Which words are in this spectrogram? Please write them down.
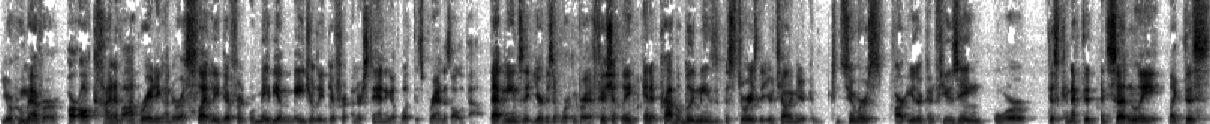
your whomever are all kind of operating under a slightly different or maybe a majorly different understanding of what this brand is all about. That means that yours isn't working very efficiently. And it probably means that the stories that you're telling to your con- consumers are either confusing or disconnected. And suddenly, like this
